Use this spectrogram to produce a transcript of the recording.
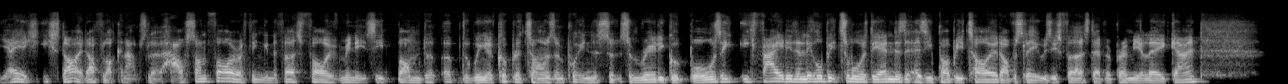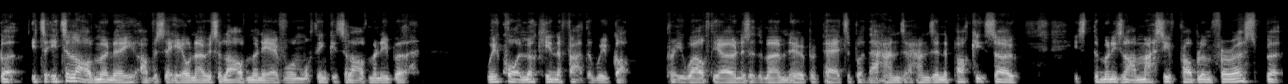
Yeah, he started off like an absolute house on fire. I think in the first five minutes, he'd bombed up the wing a couple of times and put in some, really good balls. He, faded a little bit towards the end as, as he probably tired. Obviously, it was his first ever Premier League game. But it's, it's a lot of money. Obviously, he'll know it's a lot of money. Everyone will think it's a lot of money. But we're quite lucky in the fact that we've got pretty wealthy owners at the moment who are prepared to put their hands hands in the pocket. So it's the money's not a massive problem for us. But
